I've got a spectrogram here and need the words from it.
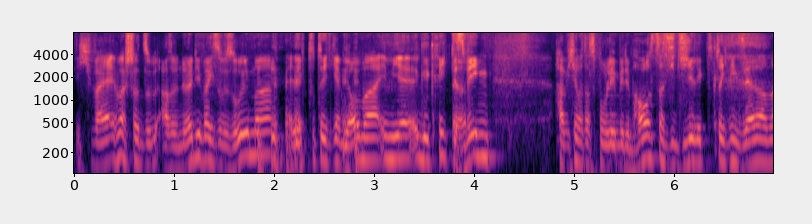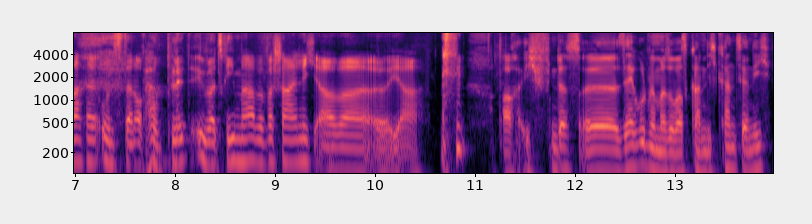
ich war ja immer schon so, also nerdy war ich sowieso immer, Elektrotechnik habe ich auch immer in mir gekriegt. Deswegen habe ich auch das Problem mit dem Haus, dass ich die Elektrotechnik selber mache und es dann auch ja. komplett übertrieben habe wahrscheinlich, aber äh, ja. Ach, ich finde das äh, sehr gut, wenn man sowas kann. Ich kann es ja nicht.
